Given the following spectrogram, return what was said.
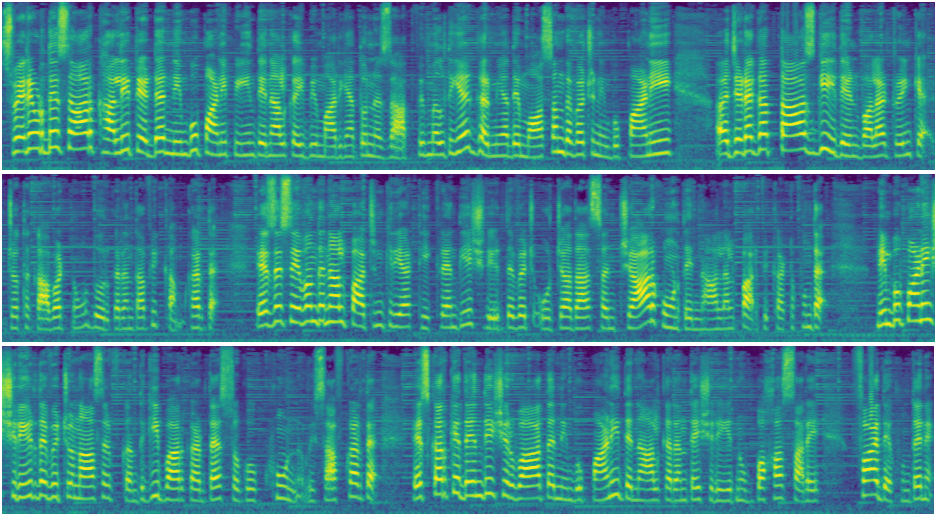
ਸਵੇਰੇ ਉੱਠਦੇ ਸਾਰ ਖਾਲੀ ਢਿੱਡ ਨਿੰਬੂ ਪਾਣੀ ਪੀਣ ਦੇ ਨਾਲ ਕਈ ਬਿਮਾਰੀਆਂ ਤੋਂ ਨਜ਼ਾਤ ਵੀ ਮਿਲਦੀ ਹੈ। ਗਰਮੀਆਂ ਦੇ ਮੌਸਮ ਦੇ ਵਿੱਚ ਨਿੰਬੂ ਪਾਣੀ ਅ, ਜਿਹੜਾ ਹੈਗਾ ਤਾਜ਼ਗੀ ਦੇਣ ਵਾਲਾ ਡਰਿੰਕ ਹੈ ਜੋ ਥਕਾਵਟ ਨੂੰ ਦੂਰ ਕਰਨ ਦਾ ਵੀ ਕੰਮ ਕਰਦਾ ਹੈ। ਇਸ ਦੇ ਸੇਵਨ ਦੇ ਨਾਲ ਪਾਚਨ ਕਿਰਿਆ ਠੀਕ ਰਹਿੰਦੀ ਹੈ। ਸਰੀਰ ਦੇ ਵਿੱਚ ਊਰਜਾ ਦਾ ਸੰਚਾਰ ਹੋਣ ਦੇ ਨਾਲ ਨਾਲ ਭਾਰ ਵੀ ਘੱਟ ਹੁੰਦਾ ਹੈ। ਨਿੰਬੂ ਪਾਣੀ ਸਰੀਰ ਦੇ ਵਿੱਚੋਂ ਨਾ ਸਿਰਫ ਗੰਦਗੀ ਬਾਹਰ ਕੱਢਦਾ ਹੈ ਸਗੋਂ ਖੂਨ ਵੀ ਸਾਫ਼ ਕਰਦਾ ਹੈ। ਇਸ ਕਰਕੇ ਦਿਨ ਦੀ ਸ਼ੁਰੂਆਤ ਨਿੰਬੂ ਪਾਣੀ ਦੇ ਨਾਲ ਕਰਨ ਤੇ ਸਰੀਰ ਨੂੰ ਬਹੁਤ ਸਾਰੇ ਫਾਇਦੇ ਹੁੰਦੇ ਨੇ।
